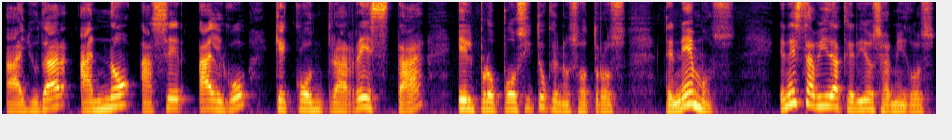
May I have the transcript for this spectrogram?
a ayudar a no hacer algo que contrarresta el propósito que nosotros tenemos. En esta vida, queridos amigos,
